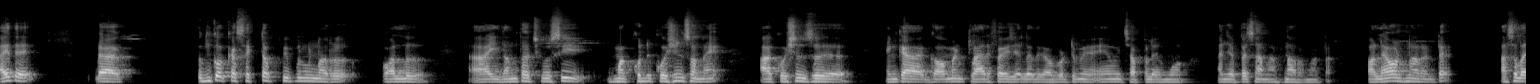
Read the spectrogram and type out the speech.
అయితే ఇంకొక సెక్ట్ ఆఫ్ పీపుల్ ఉన్నారు. వాళ్ళు ఇదంతా చూసి మాకు కొన్ని క్వశ్చన్స్ ఉన్నాయి. ఆ క్వశ్చన్స్ ఇంకా గవర్నమెంట్ క్లారిఫై చేయలేదు కాబట్టి మేము ఏమి చెప్పలేము అని చెప్పేసి అని అంటున్నారు అనమాట వాళ్ళు ఏమంటున్నారంటే అసలు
